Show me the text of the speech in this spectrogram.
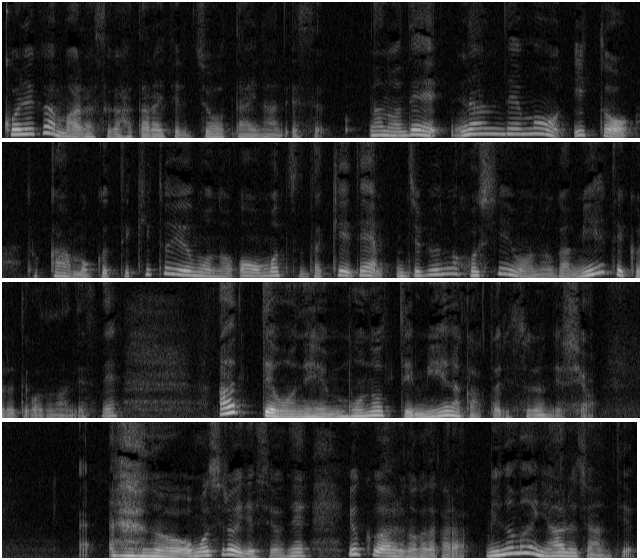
これがまあラスが働いてる状態なんです。なので何でも意図とか目的というものを持つだけで自分の欲しいものが見えてくるってことなんですね。あってもね物って見えなかったりするんですよ。あの面白いですよね。よくあるのがだから目の前にあるじゃんっていう。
